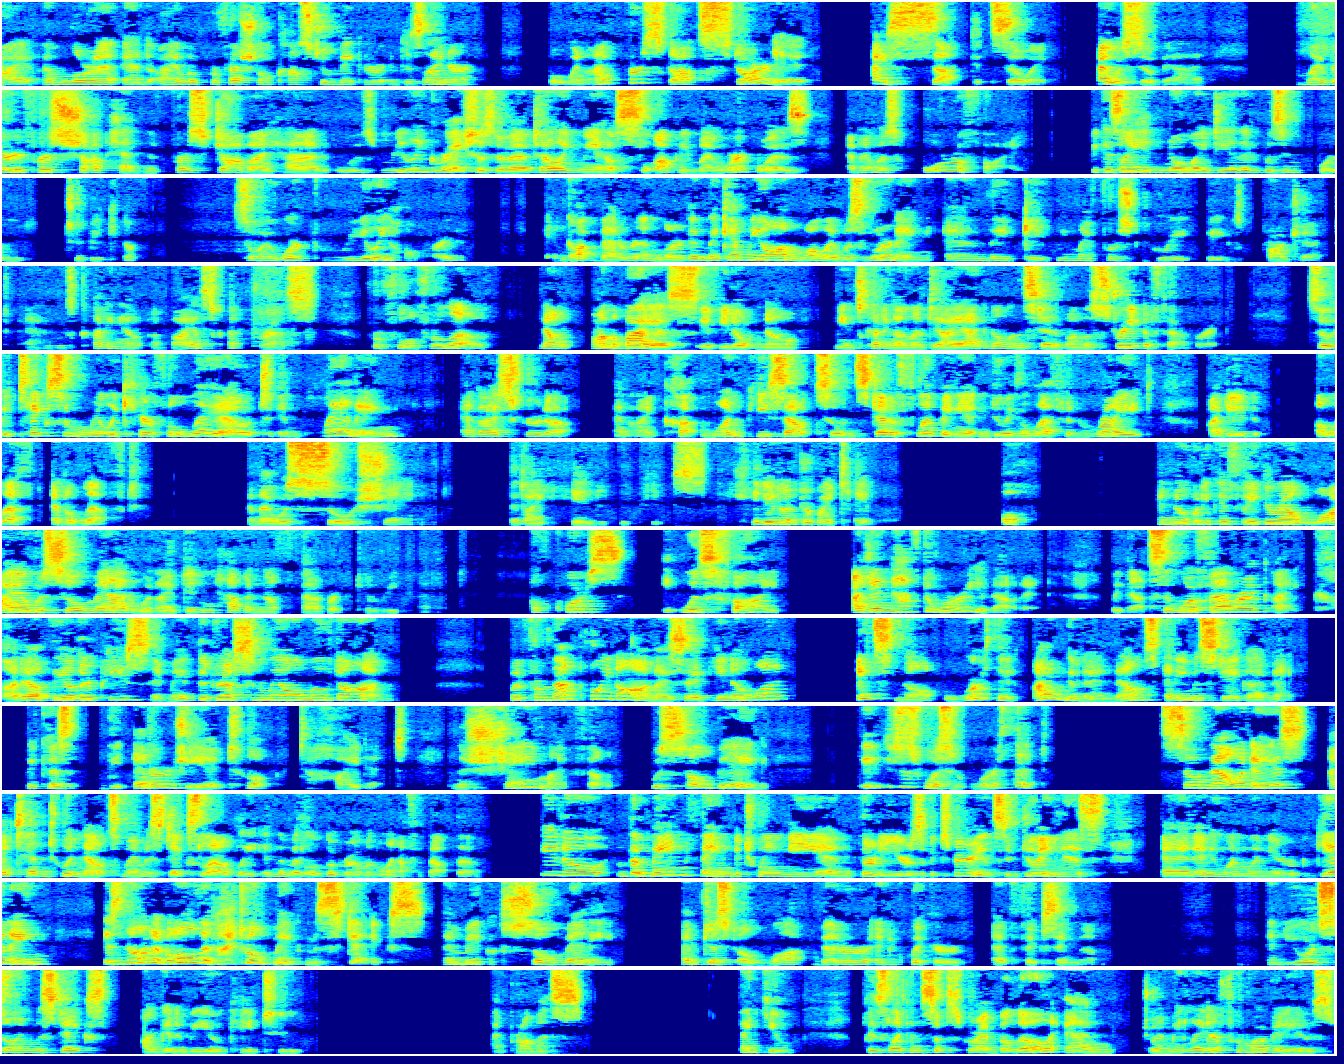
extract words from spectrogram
Hi, I'm Laura and I am a professional costume maker and designer. But when I first got started, I sucked at sewing. I was so bad. My very first shop head and the first job I had was really gracious about telling me how sloppy my work was, and I was horrified because I had no idea that it was important to be careful. So I worked really hard and got better and learned, and they kept me on while I was learning, and they gave me my first great big project. And I was cutting out a bias cut dress for Fool for Love. Now, on the bias, if you don't know, means cutting on the diagonal instead of on the straight of fabric. So it takes some really careful layout and planning, and I screwed up. And I cut one piece out, so instead of flipping it and doing a left and right, I did a left and a left. And I was so ashamed that I hid the piece. I hid it under my table. Oh, and nobody could figure out why I was so mad when I didn't have enough fabric to recut it. Of course, it was fine. I didn't have to worry about it. We got some more fabric, I cut out the other piece, I made the dress, and we all moved on. But from that point on, I said, you know what? It's not worth it. I'm going to announce any mistake I make because the energy it took to hide it and the shame I felt was so big, it just wasn't worth it. So nowadays, I tend to announce my mistakes loudly in the middle of the room and laugh about them. You know, the main thing between me and 30 years of experience in doing this, and anyone when you're beginning, is not at all that I don't make mistakes. I make so many. I'm just a lot better and quicker at fixing them. And your sewing mistakes are going to be okay too. I promise. Thank you. Please like and subscribe below and join me later for more videos.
